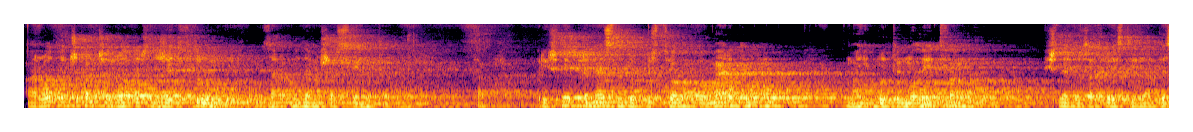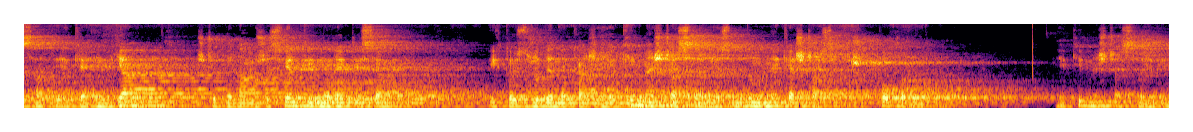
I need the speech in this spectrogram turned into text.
А родичка чи родич лежить в трумі. Зараз будемо свинка. Так, прийшли, принесли до костьола померлого, має бути молитва. Пішли до Захристі написати яке ім'я, щоб нам ще святий молитися. І хтось з родини каже, які ми щасливі. Я собі думаю, яке щастя, що похорон. Які ми щасливі,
